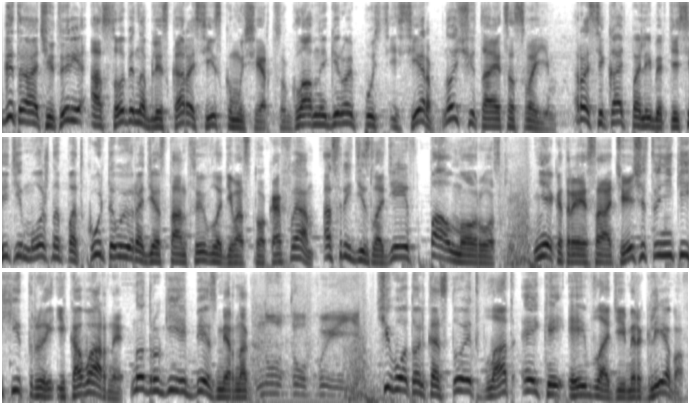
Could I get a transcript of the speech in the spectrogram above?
GTA 4 особенно близка российскому сердцу. Главный герой пусть и серб, но считается своим. Рассекать по Либерти-Сити можно под культовую радиостанцию Владивосток FM, а среди злодеев полно русских. Некоторые соотечественники хитры и коварны, но другие безмерно... Ну тупые. Чего только стоит Влад, а.к.а. Владимир Глебов.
